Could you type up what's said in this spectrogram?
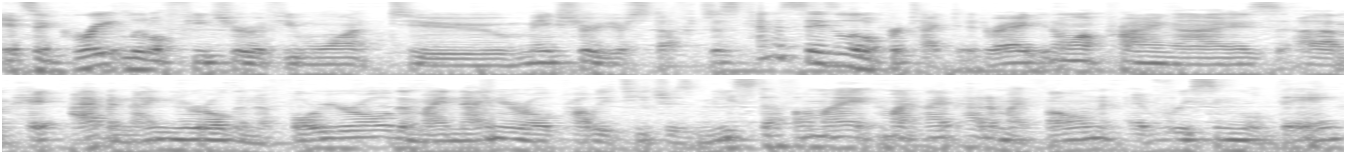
it's a great little feature if you want to make sure your stuff just kind of stays a little protected, right? You don't want prying eyes. Um, hey, I have a nine-year-old and a four-year-old, and my nine-year-old probably teaches me stuff on my, my iPad and my phone every single day.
